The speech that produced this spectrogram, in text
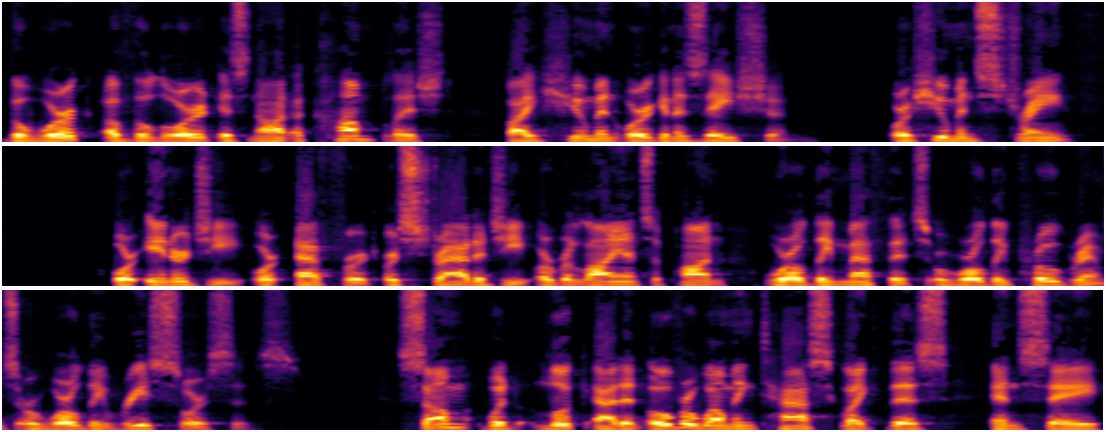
The work of the Lord is not accomplished by human organization or human strength or energy or effort or strategy or reliance upon worldly methods or worldly programs or worldly resources. Some would look at an overwhelming task like this and say,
